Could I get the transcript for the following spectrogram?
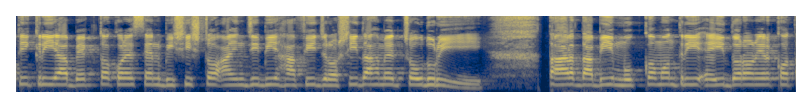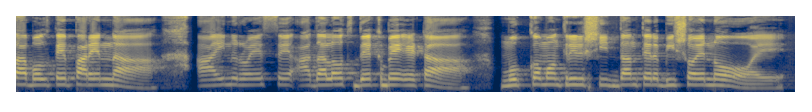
প্রতিক্রিয়া ব্যক্ত করেছেন বিশিষ্ট আইনজীবী হাফিজ রশিদ আহমেদ চৌধুরী। তার দাবি, মুখ্যমন্ত্রী এই ধরনের কথা বলতে পারেন না। আইন রয়েছে, আদালত দেখবে এটা। মুখ্যমন্ত্রীর সিদ্ধান্তের বিষয় নয়।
